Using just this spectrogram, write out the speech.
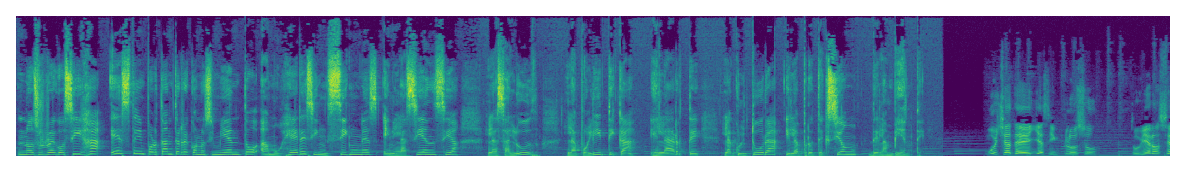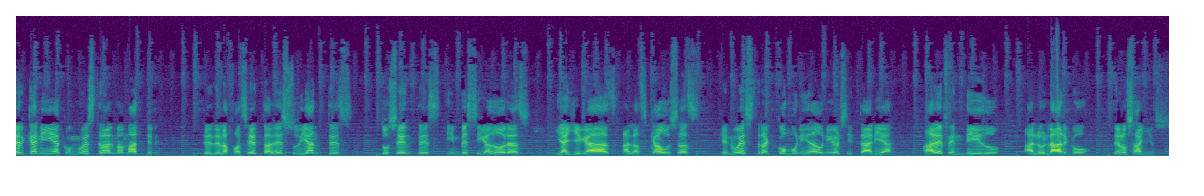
nos regocija este importante reconocimiento a mujeres insignes en la ciencia, la salud, la política, el arte, la cultura y la protección del ambiente. Muchas de ellas incluso tuvieron cercanía con nuestra alma mater, desde la faceta de estudiantes, docentes, investigadoras y allegadas a las causas que nuestra comunidad universitaria ha defendido a lo largo de los años.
